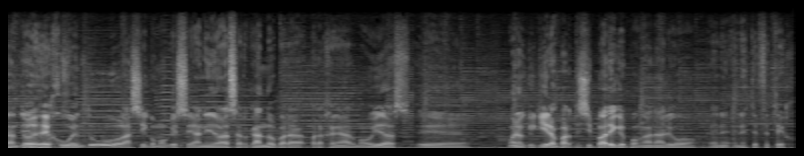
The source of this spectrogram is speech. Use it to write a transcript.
tanto desde juventud, así como que se han ido acercando para, para generar movidas, eh, bueno, que quieran participar y que pongan algo en, en este festejo.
